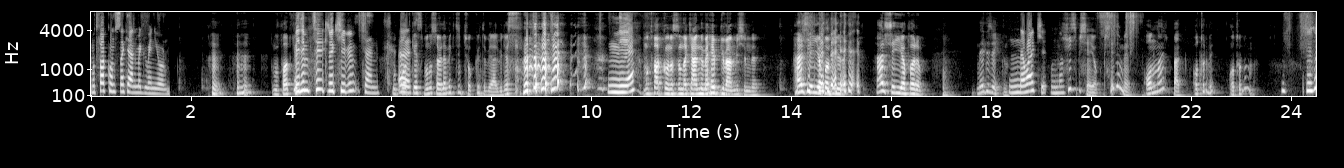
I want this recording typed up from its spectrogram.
Mutfak konusunda kendime güveniyorum. Bu podcast, Benim tek rakibim kendim. bu evet. podcast bunu söylemek için çok kötü bir yer biliyorsun. Niye? Mutfak konusunda kendime hep güvenmişimdir. Her şeyi yapabilirim. Her şeyi yaparım. Ne diyecektim? ne var ki bunda? Hiçbir şey yok. Bir şey değil mi? Onlar bak otur bir. Oturdun mu? Hı hı.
